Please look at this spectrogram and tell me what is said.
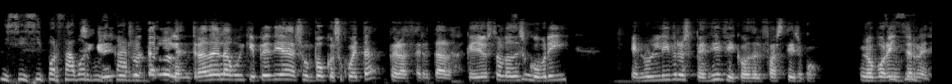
Sí, sí, sí, por favor, Si queréis buscarlo. consultarlo, la entrada de la Wikipedia es un poco escueta, pero acertada. Que yo esto lo descubrí en un libro específico del fascismo, no por Sí, sí. internet,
